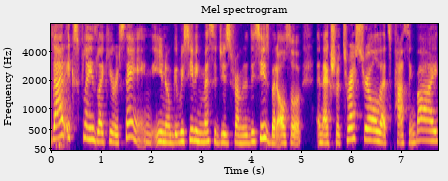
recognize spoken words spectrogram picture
that explains, like you're saying, you know, receiving messages from the deceased, but also an extraterrestrial that's passing by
